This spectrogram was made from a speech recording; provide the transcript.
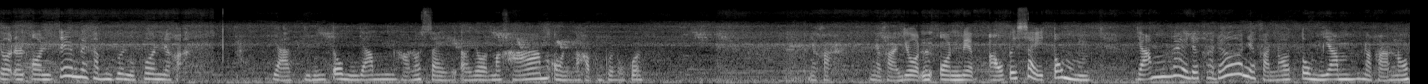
ยอดอ่อนๆเต็มเลยค่ะเพื่อนๆทุกคนเนี่ยค่ะ อยากกินต้มยำค่ะเราใส่ยอดมะขามอ่อนนะคะเพื่อนๆทุกคนเนี่ยค่ะเนี่ยค่ะยอดอ่อนๆแบบเอาไปใส่ต้มยำได้เลยค่ะเด้อเนี่ยค่ะเนาะต้มยำนะคะเนาะ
